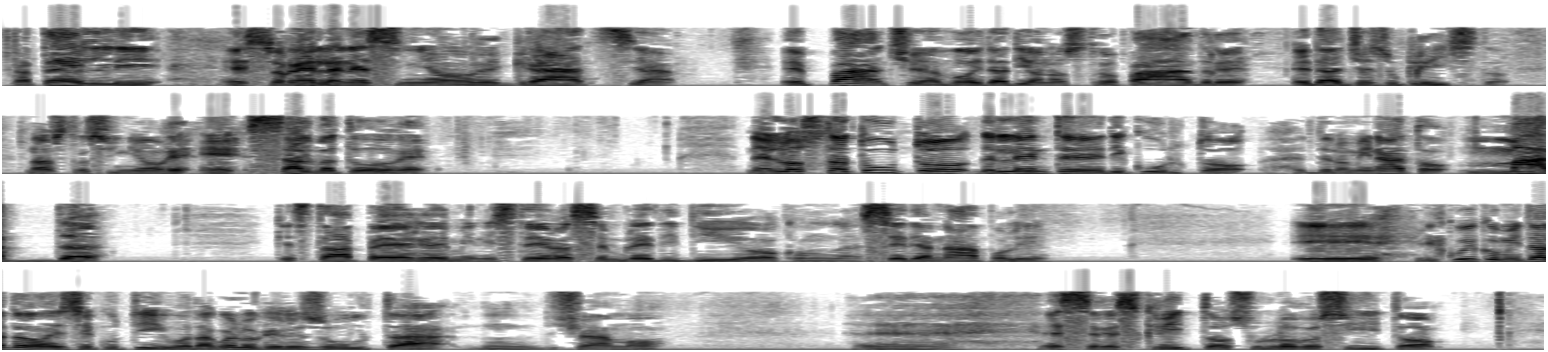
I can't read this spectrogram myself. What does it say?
Fratelli e sorelle nel Signore, grazia e pace a voi da Dio nostro Padre e da Gesù Cristo, nostro Signore e Salvatore. Nello statuto dell'ente di culto denominato MAD, che sta per Ministero Assemblea di Dio, con sede a Napoli, e il cui comitato esecutivo, da quello che risulta, diciamo, eh, essere scritto sul loro sito,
